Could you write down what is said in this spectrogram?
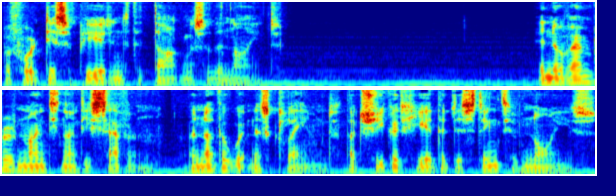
before it disappeared into the darkness of the night. In November of 1997, another witness claimed that she could hear the distinctive noise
